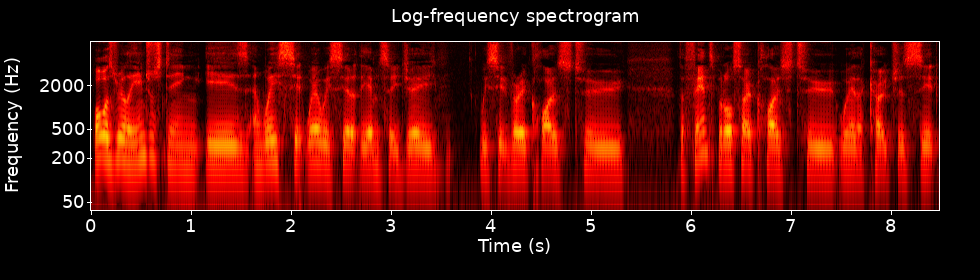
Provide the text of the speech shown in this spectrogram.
what was really interesting is, and we sit where we sit at the MCG we sit very close to the fence, but also close to where the coaches sit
